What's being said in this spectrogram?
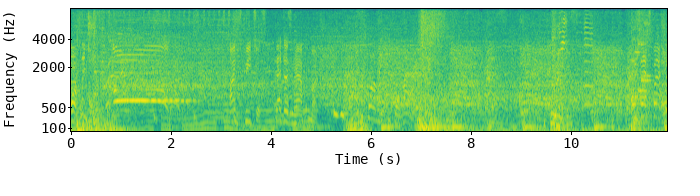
Oh, Lynch. Goal! I'm speechless. That doesn't happen much. I just want to make people laugh. Who's that special?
